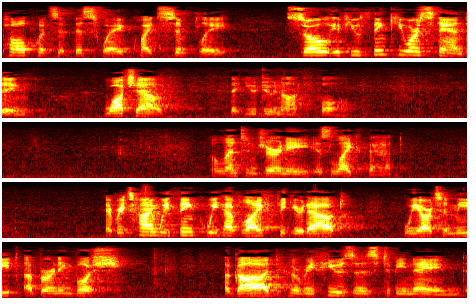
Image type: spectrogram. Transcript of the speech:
Paul puts it this way quite simply So if you think you are standing, watch out that you do not fall. The Lenten journey is like that. Every time we think we have life figured out, we are to meet a burning bush a God who refuses to be named,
